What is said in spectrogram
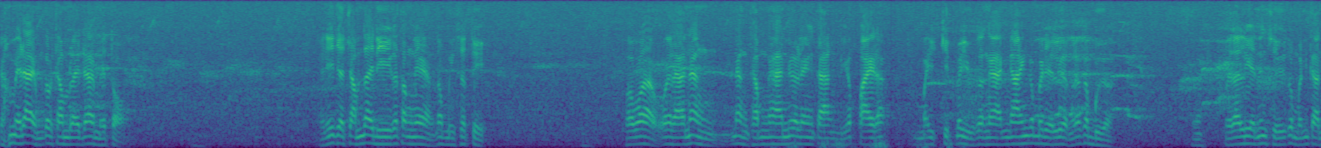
จำไม่ได้มันก็ทำอะไรได้ไม่ต่อ อันนี้จะจำได้ดีก็ต้องแน่ต้องมีสติ เพราะว่าเวลานั่งนั่งทำงานเนื้อแรงต่างเดี๋ยวไปแล้วไม่จิตไม่อยู่กับงานงานก็ไม่ได้เรื่องแล้วก็เบื่อ เวลาเรียนหนังสือก็เหมือนกัน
